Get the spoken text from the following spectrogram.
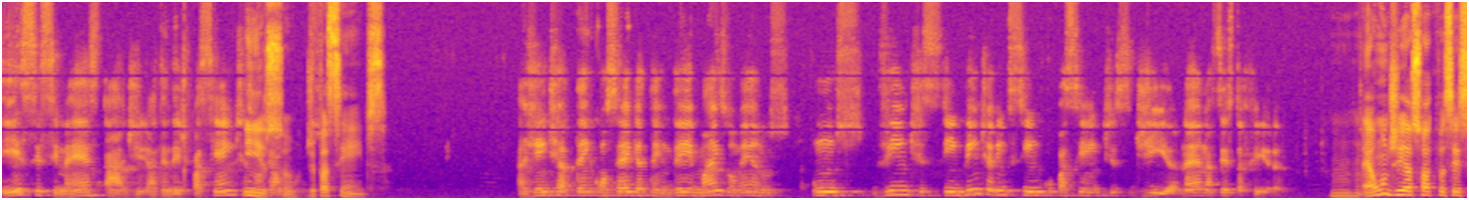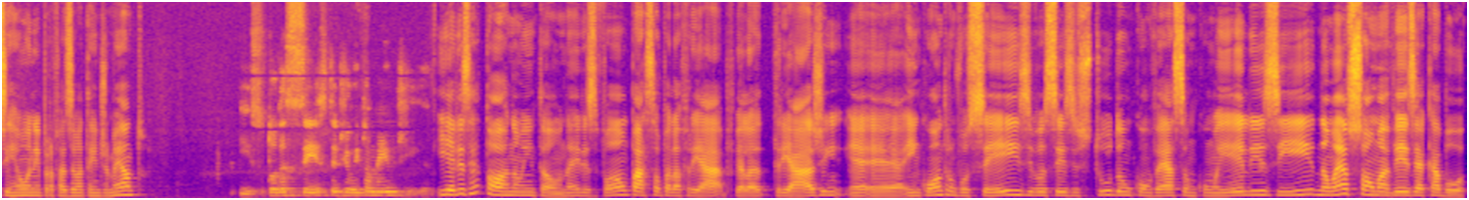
Esse semestre, ah, de atender de pacientes Isso, de, de pacientes a gente até consegue atender mais ou menos uns 20, sim, 20 a 25 pacientes dia, né, na sexta-feira. Uhum. É um dia só que vocês se reúnem para fazer um atendimento? Isso, toda sexta, de 8 a meio-dia. E eles retornam, então, né? Eles vão, passam pela, fria, pela triagem, é, é, encontram vocês e vocês estudam, conversam com eles e não é só uma vez e acabou.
